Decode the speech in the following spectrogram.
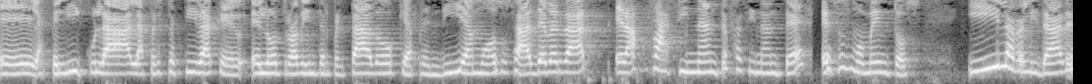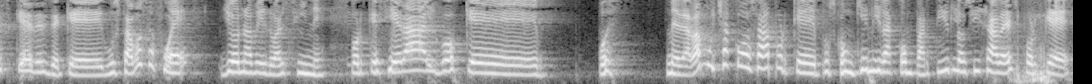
eh, la película, la perspectiva que el otro había interpretado, que aprendíamos, o sea, de verdad era fascinante, fascinante esos momentos. Y la realidad es que desde que Gustavo se fue, yo no había ido al cine, porque si era algo que, pues, me daba mucha cosa, porque, pues, con quién iba a compartirlo, sí sabes, porque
